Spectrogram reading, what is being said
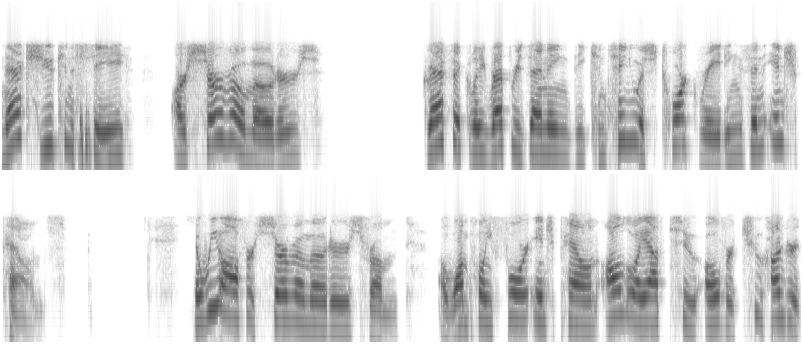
Next, you can see our servo motors graphically representing the continuous torque ratings in inch pounds. So we offer servo motors from a 1.4 inch pound all the way up to over 200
